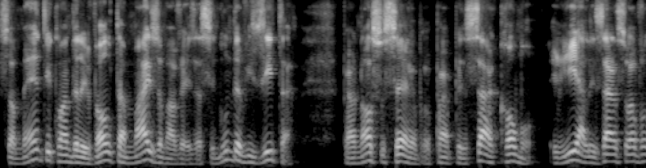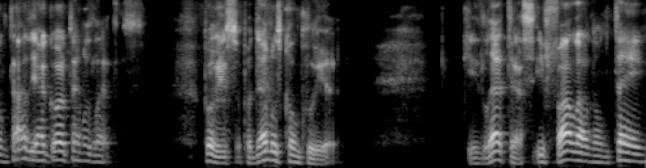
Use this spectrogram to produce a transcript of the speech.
Somente quando ele volta mais uma vez, a segunda visita para o nosso cérebro, para pensar como realizar sua vontade, agora temos letras. Por isso, podemos concluir que letras e fala não têm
